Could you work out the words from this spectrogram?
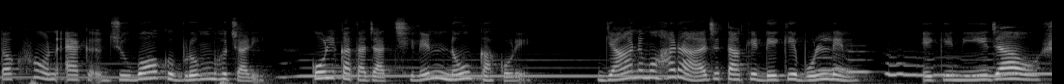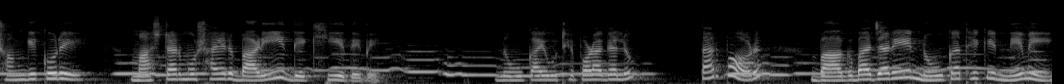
তখন এক যুবক ব্রহ্মচারী কলকাতা যাচ্ছিলেন নৌকা করে। জ্ঞান মহারাজ তাকে ডেকে বললেন, একে নিয়ে যাও সঙ্গে করে। মাস্টার মশাইয়ের বাড়ি দেখিয়ে দেবে। নৌকায় উঠে পড়া গেল। তারপর বাগবাজারে নৌকা থেকে নেমে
